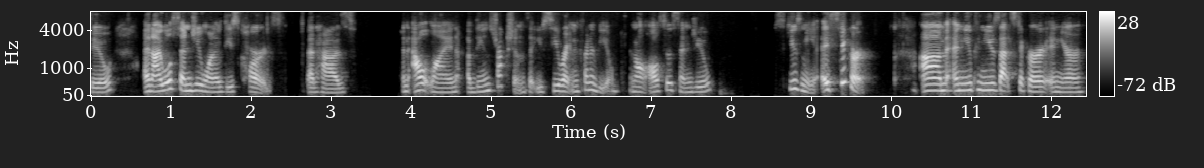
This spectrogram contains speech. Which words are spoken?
to. And I will send you one of these cards that has an outline of the instructions that you see right in front of you. And I'll also send you, excuse me, a sticker. Um, and you can use that sticker in your,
